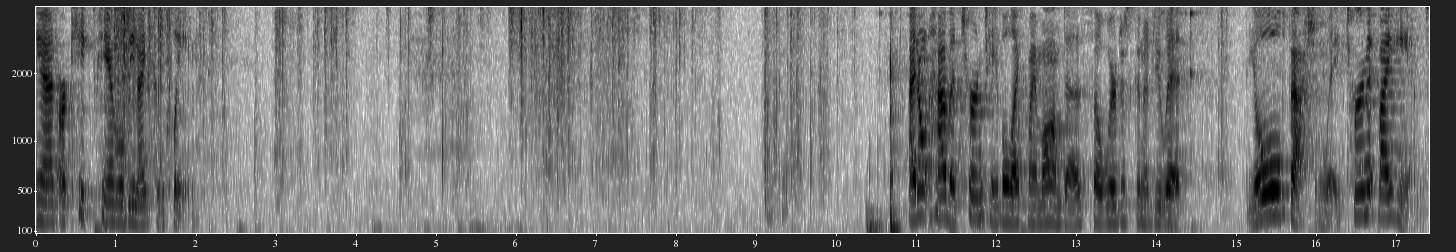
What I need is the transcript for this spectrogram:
and our cake pan will be nice and clean. I don't have a turntable like my mom does, so we're just gonna do it the old fashioned way. Turn it by hand.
